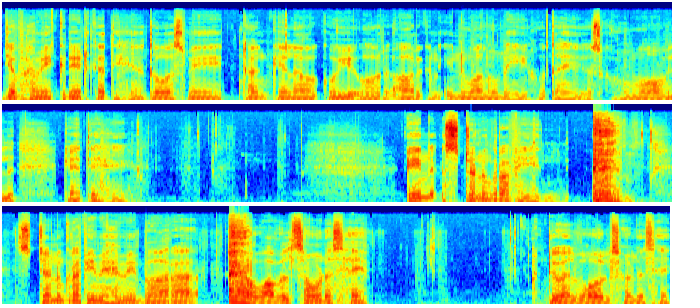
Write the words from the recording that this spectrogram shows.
जब हमें क्रिएट करते हैं तो उसमें टंग के अलावा कोई और ऑर्गन इन्वॉल्व नहीं होता है, उसको हम वावल कहते हैं। इन स्टेनोग्राफी स्टेनोग्राफी में हमें बारह वावल साउंडस है ट्वेल्व वावल साउंडस है।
